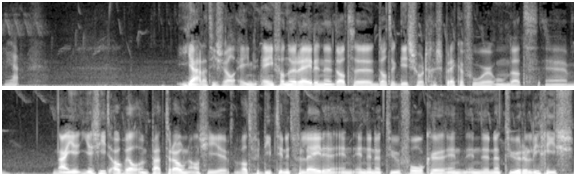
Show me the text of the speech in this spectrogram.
Ja. Ja, dat is wel een, een van de redenen dat, uh, dat ik dit soort gesprekken voer. Omdat um, nou, je, je ziet ook wel een patroon. Als je je wat verdiept in het verleden en in de natuurvolken en in de natuurreligies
